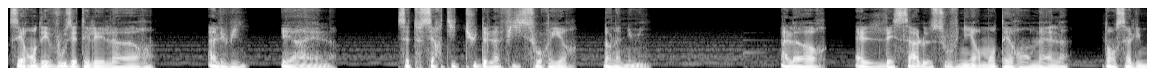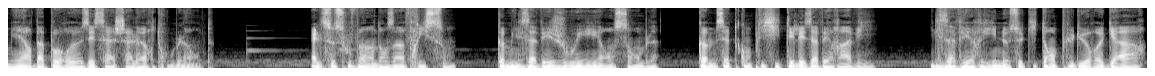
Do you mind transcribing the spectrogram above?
Ses rendez-vous étaient les leurs, à lui et à elle. cette certitude la fit sourire dans la nuit. Alors, elle laissa le souvenir monter en elle, dans sa lumière vaporeuse et sa chaleur troublante. Elle se souvint dans un frisson, comme ils avaient joué ensemble, comme cette complicité les avait ravis. Ils avaient ri ne se quittant plus du regard,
